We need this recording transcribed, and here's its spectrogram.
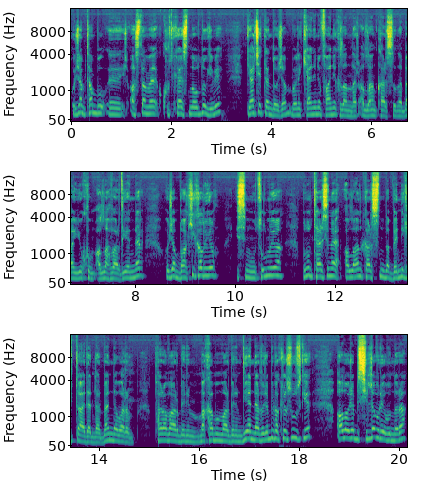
Hocam tam bu e, aslan ve kurt hikayesinde olduğu gibi gerçekten de hocam böyle kendini fani kılanlar Allah'ın karşısında ben yokum Allah var diyenler hocam baki kalıyor. ismi unutulmuyor. Bunun tersine Allah'ın karşısında benlik iddia edenler ben de varım. Para var benim, makamım var benim diyenler de hocam bir bakıyorsunuz ki Allah hocam bir sille vuruyor bunlara.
